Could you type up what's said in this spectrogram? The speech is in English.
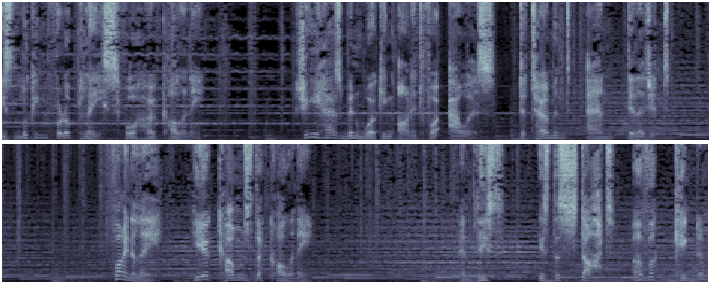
is looking for a place for her colony. She has been working on it for hours, determined and diligent. Finally, here comes the colony. And this is the start of a kingdom.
